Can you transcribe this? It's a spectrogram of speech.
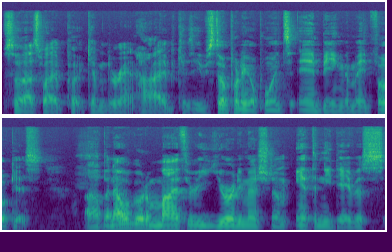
So that's why I put Kevin Durant high because he was still putting up points and being the main focus. Uh, but now we'll go to my three. You already mentioned him, Anthony Davis.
